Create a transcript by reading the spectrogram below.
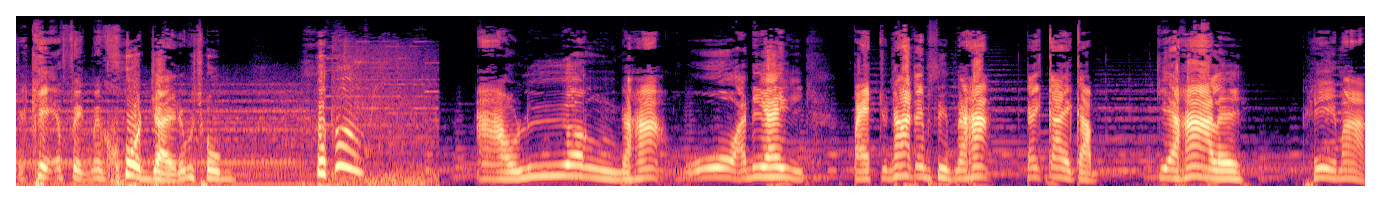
จะเคเอฟเฟกต์มันโคตรใหญ่ท่านผู้ชมอ้าวเรื่องนะฮะ โอ้ อันนี้ให้ 8.5 เต็ม 10 นะฮะ ใกล้ๆกับเกียร์ 5 เลย เท่มาก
